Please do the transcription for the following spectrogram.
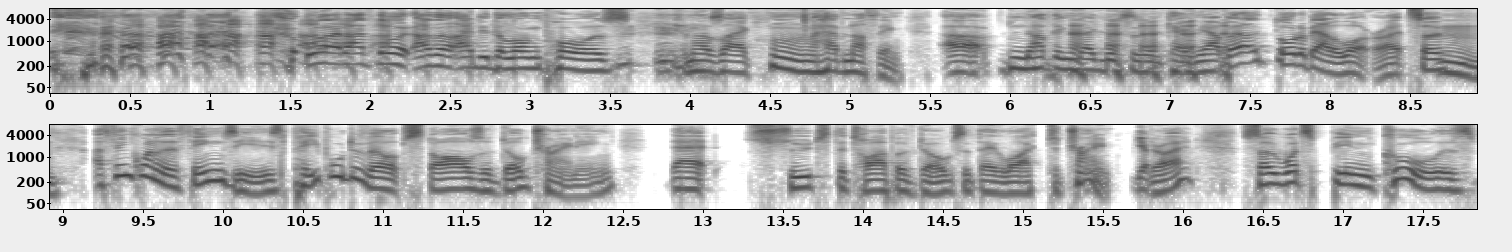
well, I thought, I thought I did the long pause, and I was like, hmm, I have nothing. Uh, nothing magnificent came out, but I thought about a lot, right? So Hmm. I think one of the things is people develop styles of dog training that suits the type of dogs that they like to train, Yep. right? So what's been cool is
